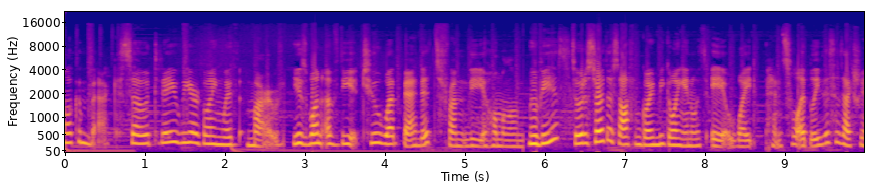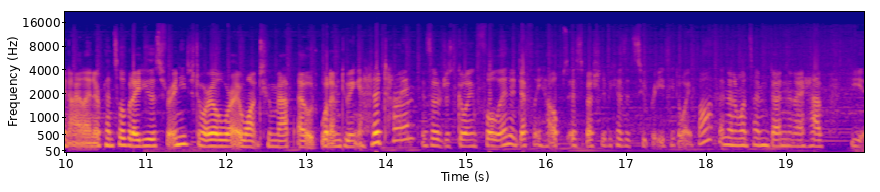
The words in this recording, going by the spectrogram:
Welcome back. So today we are going with Marv. He is one of the two wet bandits from the Home Alone movies. So to start this off, I'm going to be going in with a white pencil. I believe this is actually an eyeliner pencil, but I do this for any tutorial where I want to map out what I'm doing ahead of time. Instead of just going full in, it definitely helps, especially because it's super easy to wipe off. And then once I'm done and I have the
